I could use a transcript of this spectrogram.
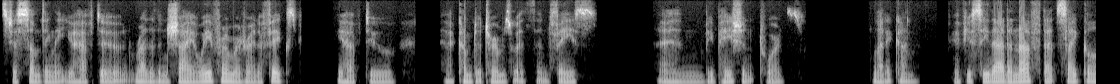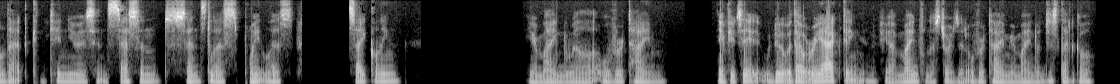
It's just something that you have to, rather than shy away from or try to fix, you have to uh, come to terms with and face and be patient towards. Let it come. If you see that enough, that cycle, that continuous, incessant, senseless, pointless cycling, your mind will, over time, if you say do it without reacting, and if you have mindfulness towards it, over time, your mind will just let go.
